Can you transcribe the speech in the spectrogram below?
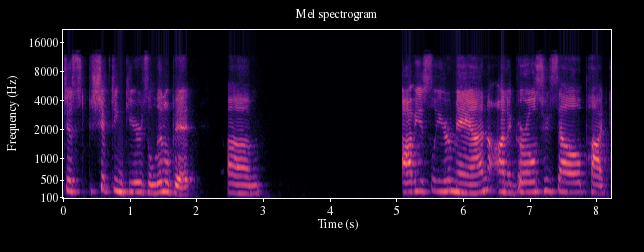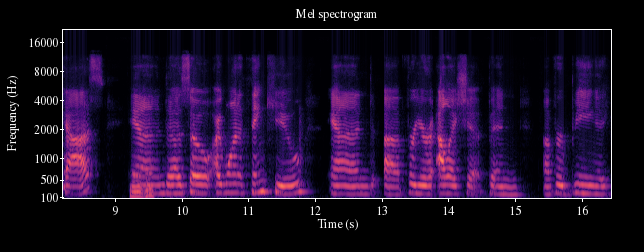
just shifting gears a little bit. Um, obviously, you're a man on a Girls Who Sell podcast. Mm-hmm. And uh, so I want to thank you and uh, for your allyship and uh, for being a,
